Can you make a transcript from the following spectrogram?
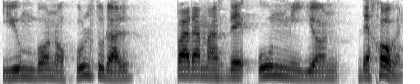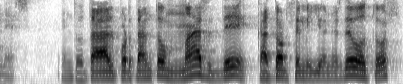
y un bono cultural para más de un millón de jóvenes. En total, por tanto, más de 14 millones de votos,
